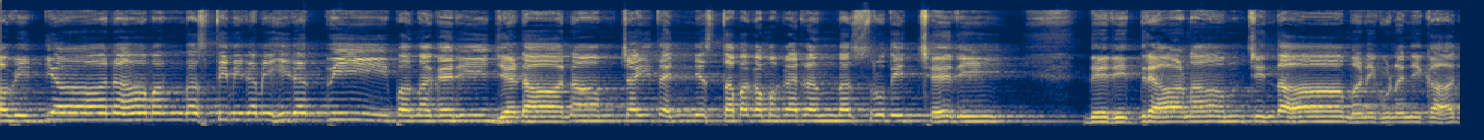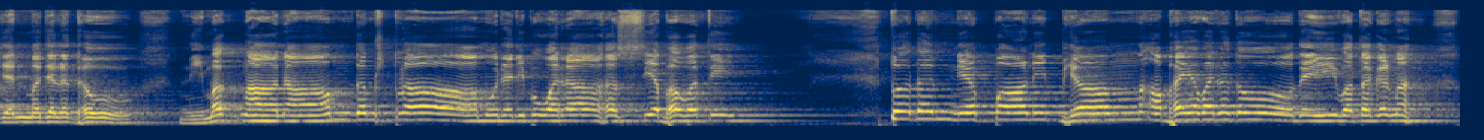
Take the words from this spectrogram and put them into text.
अविद्यानामन्दस्तिमिरमिहिरद्वीपनगरी जडानां चैतन्यस्तबकमकरन्दश्रुतिच्छरी दरिद्राणां चिन्तामणिगुणनिका जन्मजलधौ निमग्नानां दंष्ट्रामुररिपुवराहस्य भवति त्वदन्यपाणिभ्याम् अभयवरदो दैवतगणः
